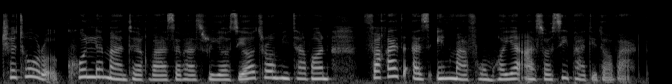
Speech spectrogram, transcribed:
چطور کل منطق و سپس ریاضیات را می‌توان فقط از این مفهومهای اساسی پدید آورد.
